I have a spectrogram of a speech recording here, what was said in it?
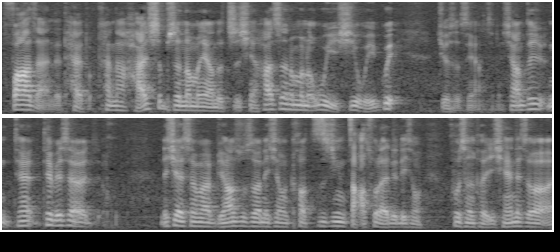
发展的态度，看它还是不是那么样的值钱，还是那么的物以稀为贵，就是这样子的。像特特特别是那些什么，比方说说那些靠资金砸出来的那种护城河，以前的时候，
